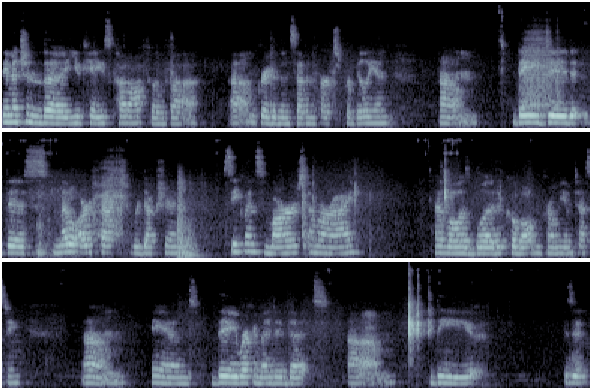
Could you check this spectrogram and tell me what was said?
They mentioned the UK's cutoff of uh, um, greater than seven parts per billion. Um, they did this metal artifact reduction sequence, MARS MRI, as well as blood cobalt and chromium testing. Um, and they recommended that um, the is it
